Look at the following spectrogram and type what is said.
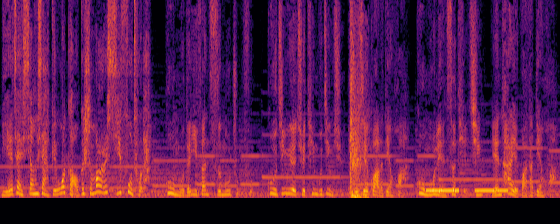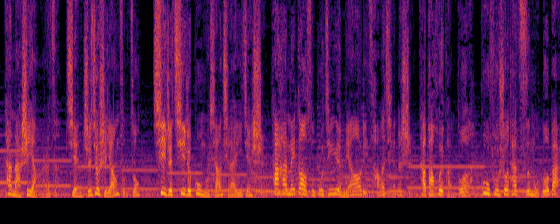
别在乡下给我搞个什么儿媳妇出来。顾母的一番慈母嘱咐，顾金月却听不进去，直接挂了电话。顾母脸色铁青，连他也挂他电话。他哪是养儿子，简直就是养祖宗。气着气着，顾母想起来一件事，他还没告诉顾金月棉袄里藏了钱的事，他怕汇款多了。顾父说他慈母多半，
